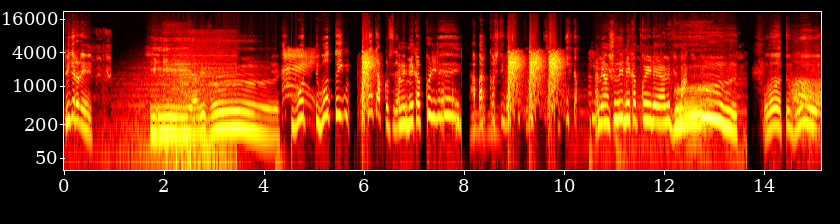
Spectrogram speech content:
তুই কেন রে? আমি ভূত। বুত তুই মেকআপ করছিস। আমি মেকআপ করি নাই। আবার কষ্ট আমি আসলে মেকআপ করি নাই আমি ভূত। ও তুই ভূত।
